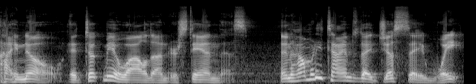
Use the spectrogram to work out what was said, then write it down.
I know. It took me a while to understand this. And how many times did I just say weight?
